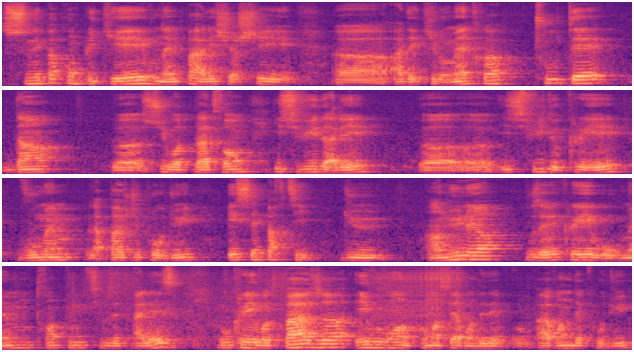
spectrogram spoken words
Ce n'est pas compliqué, vous n'allez pas aller chercher euh, à des kilomètres. Tout est dans, euh, sur votre plateforme. Il suffit d'aller, euh, il suffit de créer vous-même la page du produit et c'est parti. Du, en une heure, vous avez créé, ou même 30 minutes si vous êtes à l'aise, vous créez votre page et vous commencez à vendre des, produits.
